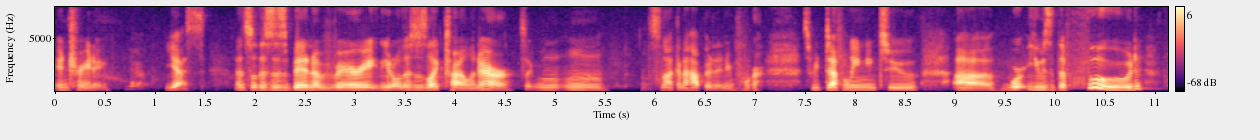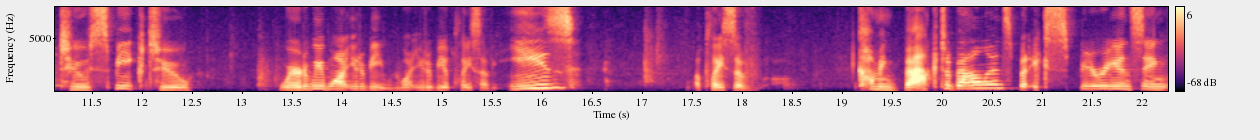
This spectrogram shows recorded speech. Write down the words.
in training. Yeah. yes. And so this has been a very you know this is like trial and error. It's like mm it's not going to happen anymore so we definitely need to uh, work, use the food to speak to where do we want you to be? We want you to be a place of ease, a place of coming back to balance, but experiencing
